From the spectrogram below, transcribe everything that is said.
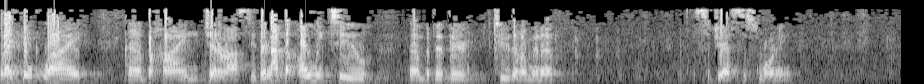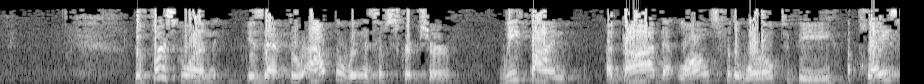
that I think lie uh, behind generosity. They're not the only two, um, but they're, they're two that I'm going to suggest this morning. The first one is that throughout the witness of Scripture, we find a God that longs for the world to be a place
